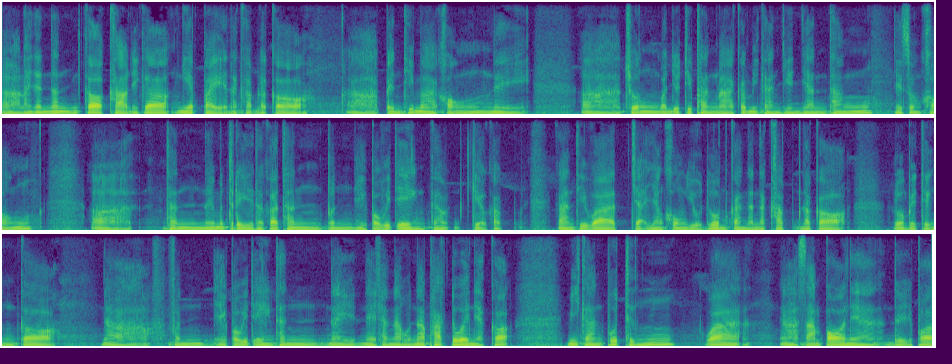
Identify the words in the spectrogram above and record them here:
อ่าหลังจากนั้นก็ข่าวนี้ก็เงียบไปนะครับ แล้วก็เป็นที่มาของในช่วงวันหยุดที่ผ่านมาก็มีการยืนยันทั้งในส่วนของ ท่านนายมนตรีแล้วก็ท่านพลเอกประวิตยเองก็เกี่ยวกับการที่ว่าจะยังคงอยู่ร่วมกันนะครับ แล้วก็รวมไปถึงก็พลเอกประวิตยเองท่านในในฐานะหัวหน้าพักด้วยเนี่ยก็มีการพูดถึงว่าสามปอเนี่ยโดยเฉพาะ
